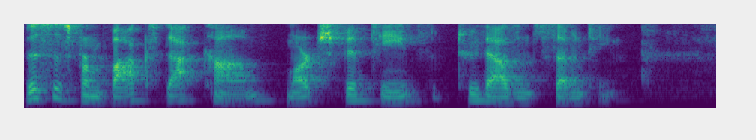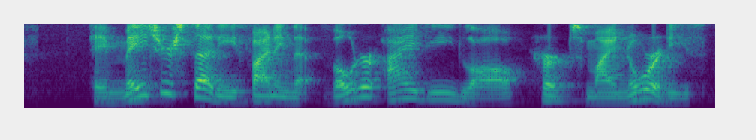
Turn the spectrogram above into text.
this is from Vox.com, March 15th, 2017. A major study finding that voter ID law hurts minorities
